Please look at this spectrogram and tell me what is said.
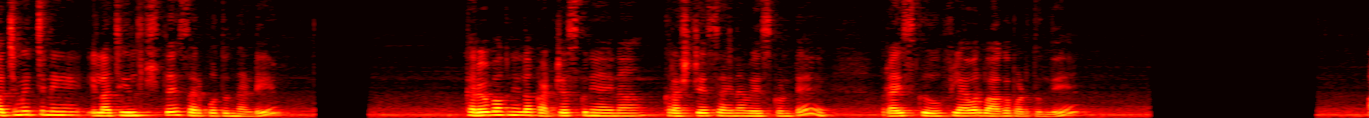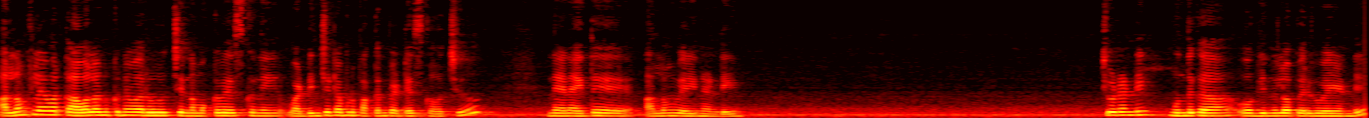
పచ్చిమిర్చిని ఇలా చీల్చితే సరిపోతుందండి. కరివేపాకుని ఇలా కట్ చేసుకుని అయినా క్రష్ చేసి అయినా వేసుకుంటే రైస్కు ఫ్లేవర్ బాగా పడుతుంది. అల్లం ఫ్లేవర్ కావాలనుకునేవారు చిన్న ముక్క వేసుకుని వడ్డించేటప్పుడు పక్కన పెట్టేసుకోవచ్చు. నేనైతే అల్లం వేయనండి. చూడండి ముందుగా ఓ గిన్నెలో పెరుగు వేయండి.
